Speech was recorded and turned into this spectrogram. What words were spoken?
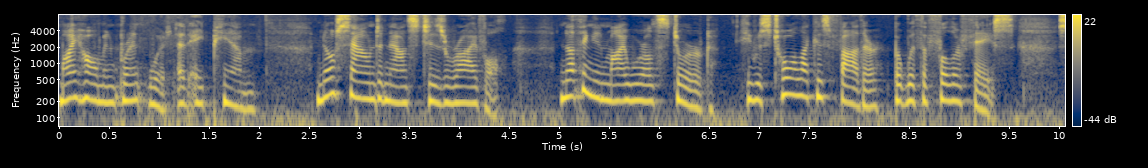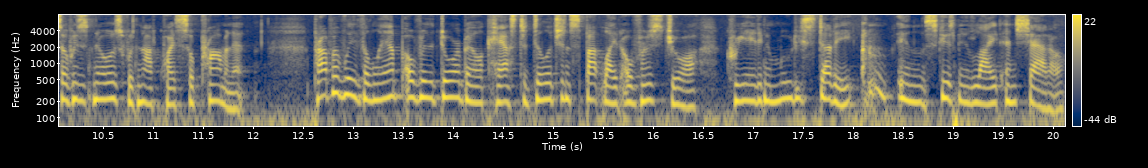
my home in Brentwood, at 8 p.m. No sound announced his arrival. Nothing in my world stirred. He was tall like his father, but with a fuller face, so his nose was not quite so prominent. Probably the lamp over the doorbell cast a diligent spotlight over his jaw, creating a moody study in, excuse me, light and shadow.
